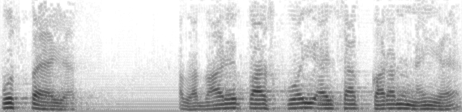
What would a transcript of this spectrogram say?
पुष्प है यह। अब हमारे पास कोई ऐसा करण नहीं है।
